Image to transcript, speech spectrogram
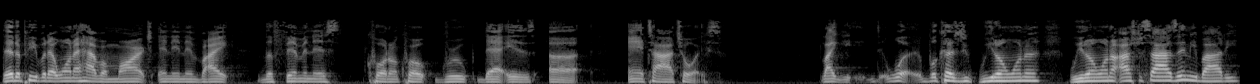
They're the people that want to have a march and then invite the feminist quote unquote group that is, uh, anti-choice. Like, what, because we don't want to, we don't want to ostracize anybody.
